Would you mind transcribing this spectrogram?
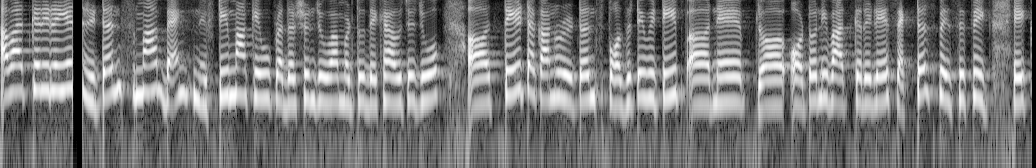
આ વાત કરી લઈએ રિટર્ન્સમાં બેંક નિફ્ટીમાં કેવું પ્રદર્શન જોવા મળતું દેખાયું છે? જુઓ તેર ટકાનું રિટર્ન્સ પોઝિટિવિટી અને ઓટોની વાત કરી લઈએ સેક્ટર સ્પેસિફિક એક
